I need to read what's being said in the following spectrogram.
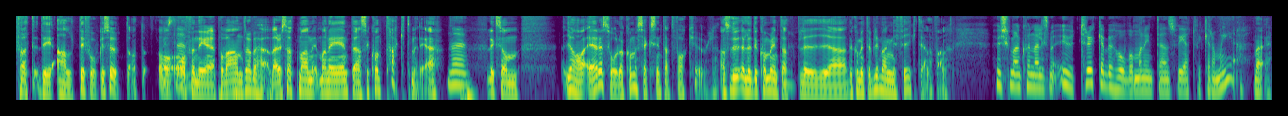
För att det är alltid fokus utåt och, och funderingar på vad andra behöver. Så att man, man är inte ens i kontakt med det. Nej. Liksom, ja, är det så, då kommer sex inte att vara kul. Alltså, du, eller det kommer, inte att bli, eh, det kommer inte bli magnifikt i alla fall. Hur ska man kunna liksom uttrycka behov om man inte ens vet vilka de är? Nej,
